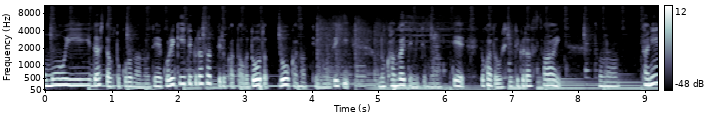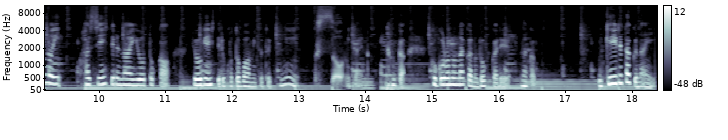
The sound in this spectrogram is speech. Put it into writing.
思い出したところなのでこれ聞いてくださってる方はどうだどうかなっていうのをぜひあの考えてみてもらってよかったら教えてください。その他人の発信してる内容とか表現してる言葉を見た時にくっそみたいな。なんか心の中のどっかでなんか受け入れたくない。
